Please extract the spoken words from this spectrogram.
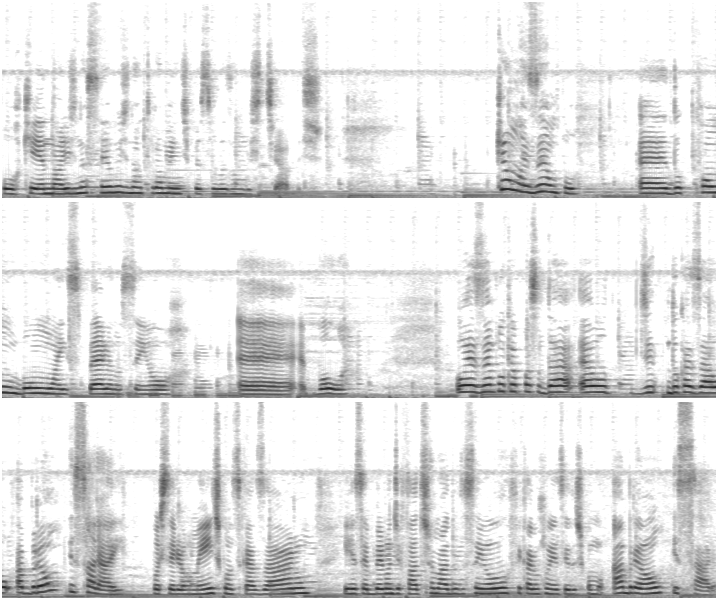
porque nós nascemos naturalmente pessoas angustiadas. Quer um exemplo é, do quão bom a espera no Senhor é, é boa? O exemplo que eu posso dar é o de, do casal Abrão e Sarai. Posteriormente, quando se casaram e receberam de fato o chamado do Senhor, ficaram conhecidos como Abraão e Sara.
